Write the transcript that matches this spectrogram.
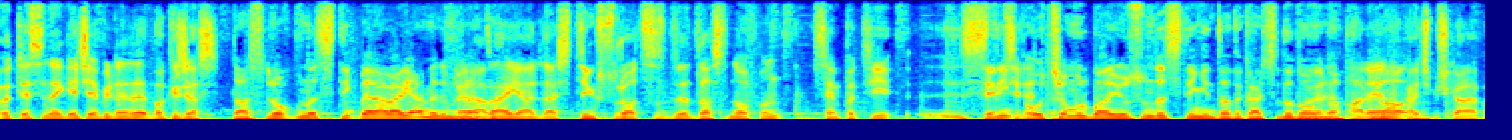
Ötesine geçebilene bakacağız. Dustin Hoffman'la Sting beraber gelmedi mi zaten? Beraber geldiler. Sting suratsızlığı Dustin Hoffman temsil Sting, o etti. çamur banyosunda Sting'in tadı kaçtı da, da Öyle, ondan. araya da Ne- kaçmış galiba.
